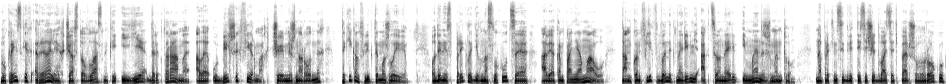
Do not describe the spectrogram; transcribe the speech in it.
В українських реаліях часто власники і є директорами, але у більших фірмах чи міжнародних такі конфлікти можливі. Один із прикладів на слуху це авіакомпанія МАУ. Там конфлікт виник на рівні акціонерів і менеджменту. Наприкінці 2021 року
